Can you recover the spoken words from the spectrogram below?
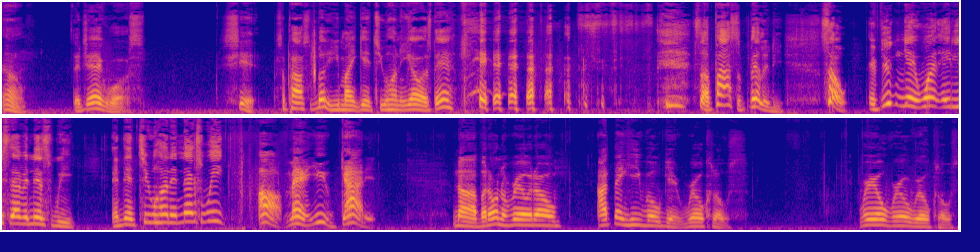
Oh, the Jaguars. Shit. It's a possibility you might get 200 yards there. it's a possibility. So, if you can get 187 this week and then 200 next week, oh man, you got it. Nah, but on the real though, I think he will get real close. Real, real, real close.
